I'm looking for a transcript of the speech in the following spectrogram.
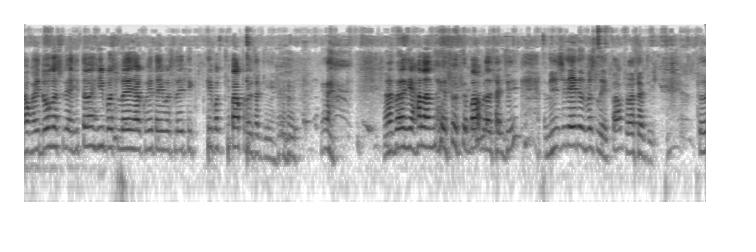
हो का हे दोघं सुद्धा इथं ही बसलंय ह्या हिथं बसलंय ती ती फक्त पापडासाठी आता हे हाला नाही फक्त पापडासाठी आणि ही सुद्धा इथंच बसलंय पापडासाठी तर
